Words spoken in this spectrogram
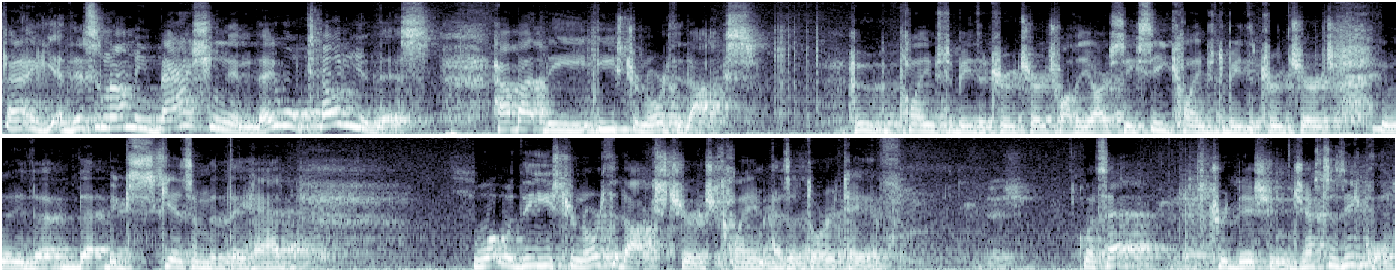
This is not me bashing them. They will tell you this. How about the Eastern Orthodox, who claims to be the true church, while the RCC claims to be the true church, the, that big schism that they had? What would the Eastern Orthodox Church claim as authoritative? Tradition. What's that? Tradition. Tradition. Just as equal.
